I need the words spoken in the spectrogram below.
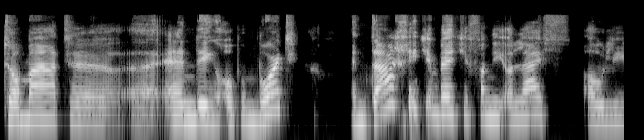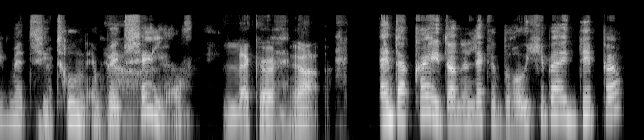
tomaten eh, en dingen op een bord. En daar giet je een beetje van die olijfolie met citroen en Ja. peterselie over. Lekker, ja. En daar kan je dan een lekker broodje bij dippen.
